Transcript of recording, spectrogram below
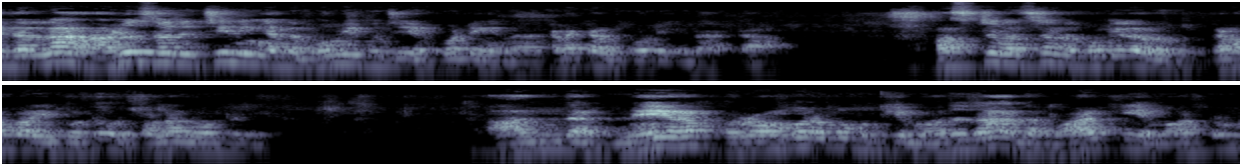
இதெல்லாம் அனுசரிச்சு நீங்க அந்த பூமி பூஜையை போட்டீங்கன்னா கணக்கால் போட்டீங்கன்னாக்கா ஃபர்ஸ்ட் ஃபர்ஸ்ட் அந்த பூமியில ஒரு கணப்பாறையை போட்டு ஒரு பள்ளம் தோன்றுங்க அந்த நேரம் ரொம்ப ரொம்ப முக்கியம். அதுதான் அந்த வாழ்க்கையை மாற்றும்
